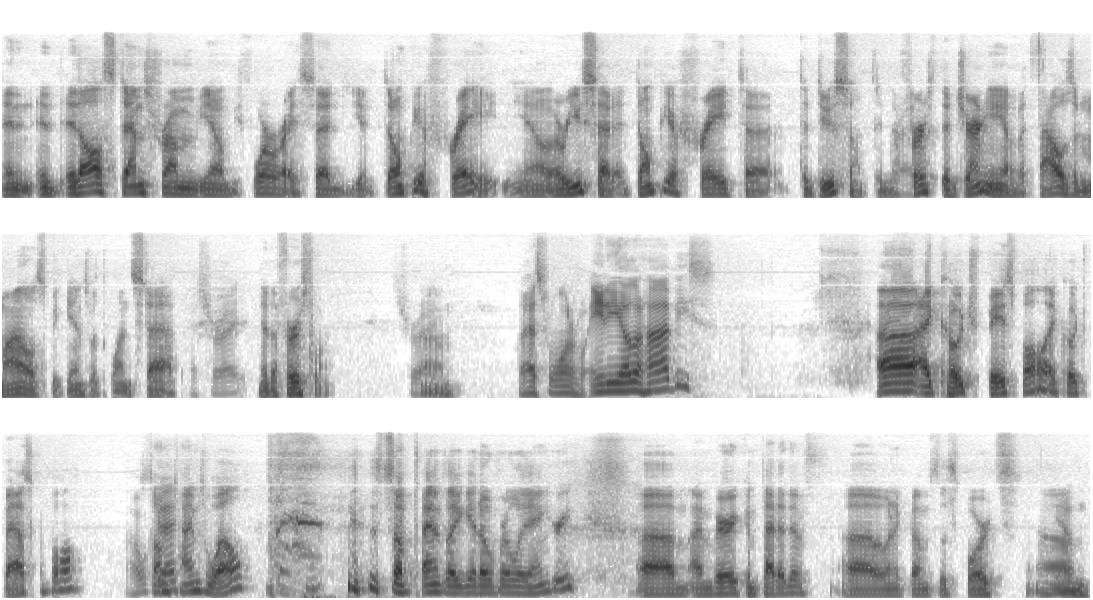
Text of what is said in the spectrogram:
and it, it all stems from you know before where I said you know, don't be afraid you know or you said it don't be afraid to to do something the Right. first the journey of a thousand miles begins with one step That's right. you know, the first one That's right. Um, well, that's wonderful. Any other hobbies? uh, I coach baseball I coach basketball Okay. sometimes well sometimes I get overly angry um, I'm very competitive uh, when it comes to sports um,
